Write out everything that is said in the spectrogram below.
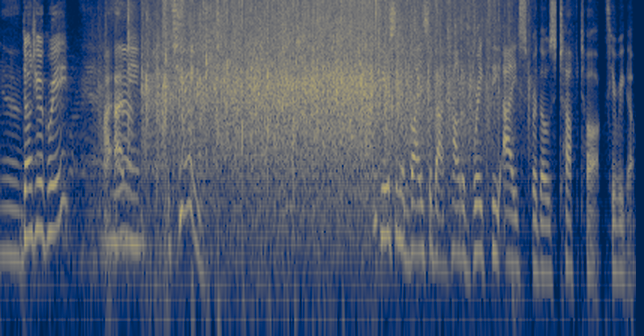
Yeah. Don't you agree? I, I mean, it's huge. Here's some advice about how to break the ice for those tough talks. Here we go.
